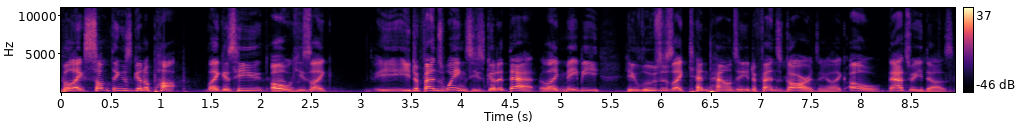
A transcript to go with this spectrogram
But like something's gonna pop. Like is he? Oh, he's like he, he defends wings. He's good at that. Or like maybe he loses like ten pounds and he defends guards, and you're like, oh, that's what he does.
